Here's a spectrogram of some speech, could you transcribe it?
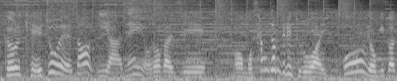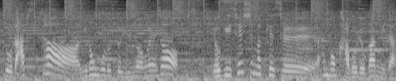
그걸 개조해서 이 안에 여러 가지 어, 뭐 상점들이 들어와 있고 여기가 또 랍스타 이런 거로 또 유명해서 여기 첼시 마켓을 한번 가보려고 합니다.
